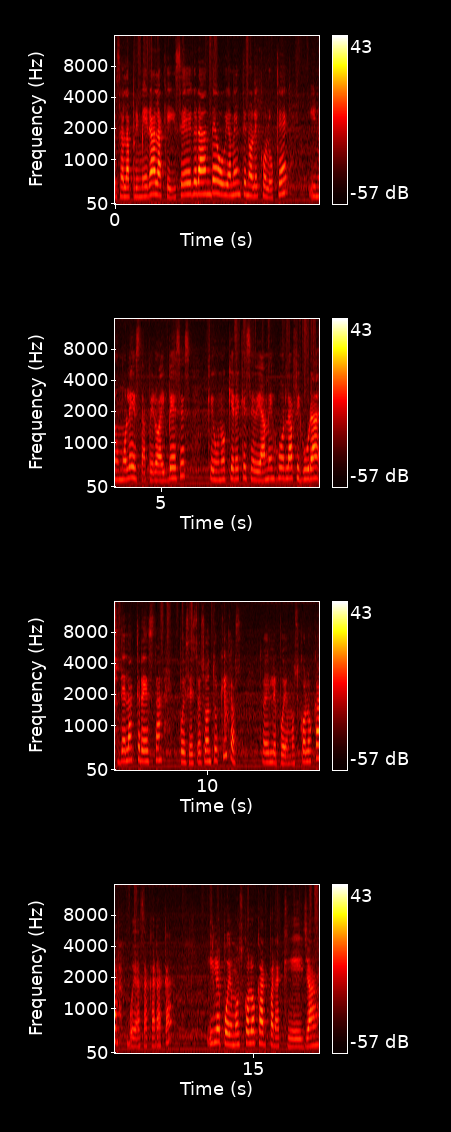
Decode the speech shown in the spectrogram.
pues a la primera, la que hice grande, obviamente no le coloqué y no molesta, pero hay veces que uno quiere que se vea mejor la figura de la cresta, pues estos son truquitos. Entonces le podemos colocar, voy a sacar acá y le podemos colocar para que ella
